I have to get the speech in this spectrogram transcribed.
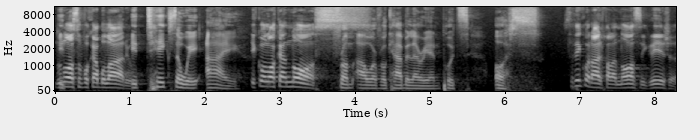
do It- nosso vocabulário It takes away I e coloca nós. from our vocabulary and puts us. Você tem coragem de falar nós, igreja?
